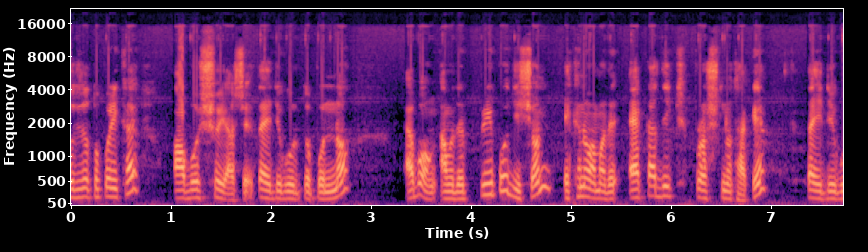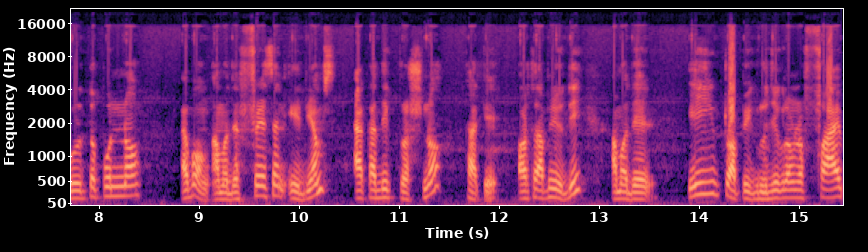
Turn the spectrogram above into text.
অধিদপ্তর পরীক্ষায় অবশ্যই আসে, তাই এটি গুরুত্বপূর্ণ। এবং আমাদের প্রিপোজিশন এখানেও আমাদের একাধিক প্রশ্ন থাকে, তাই এটি গুরুত্বপূর্ণ এবং আমাদের ফ্রেস অ্যান্ড ইডিয়ামস একাধিক প্রশ্ন থাকে। অর্থাৎ আপনি যদি আমাদের এই টপিকগুলো যেগুলো আমরা ফাইভ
